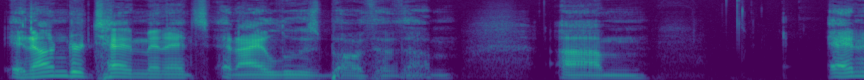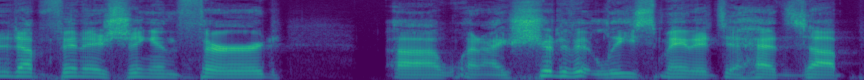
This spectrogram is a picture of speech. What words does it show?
in under 10 minutes, and I lose both of them. Um, ended up finishing in third uh, when I should have at least made it to heads up.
